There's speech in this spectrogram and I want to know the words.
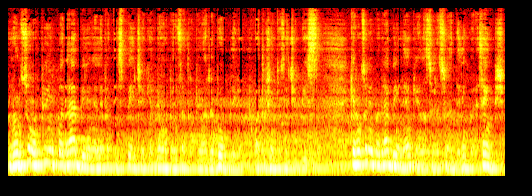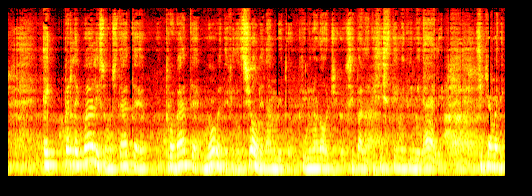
non sono più inquadrabili nelle fattispecie che abbiamo pensato prima Repubblica, 416 bis, che non sono inquadrabili neanche nell'associazione a delinquere semplice e per le quali sono state trovate nuove definizioni in ambito criminologico, si parla di sistemi criminali, si, di,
